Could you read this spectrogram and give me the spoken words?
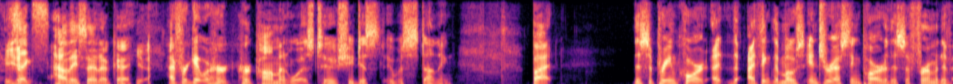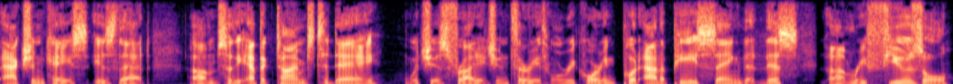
Yes. how they said? Okay. Yeah. I forget what her her comment was too. She just it was stunning. But the Supreme Court, uh, I think the most interesting part of this affirmative action case is that um, so the Epoch Times today, which is Friday, June 30th, when we're recording, put out a piece saying that this um, refusal,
